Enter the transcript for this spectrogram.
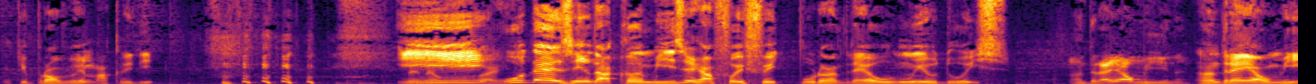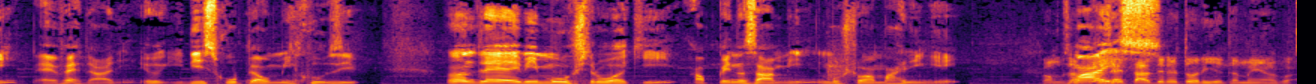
não tem problema, acredito. e não, o desenho da camisa já foi feito por André, o 1 e o 2. André e Almi, né? André e Almi, é verdade. Eu, e desculpe Almi, inclusive. André me mostrou aqui, apenas a mim, não mostrou a mais ninguém. Vamos Mas- apresentar a diretoria também agora.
